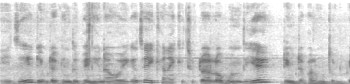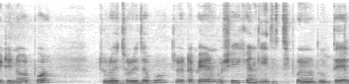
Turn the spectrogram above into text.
এই যে ডিমটা কিন্তু ভেঙে নেওয়া হয়ে গেছে। এখানে কিছুটা লবণ দিয়ে ডিমটা ভালো মতন ফেটে নেওয়ার পর চুলায় চলে যাব। চুলাটা প্যান বসে এখানে দিয়ে দিচ্ছি পরিমাণ মতন তেল।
